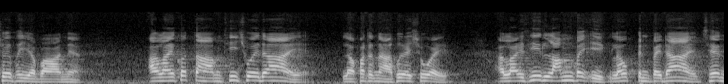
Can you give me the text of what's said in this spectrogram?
ช่วยพยาบาลเนี่ยอะไรก็ตามที่ช่วยได้เราพัฒนาเพื่อช่วย อะไรที่ล้ำไปอีกแล้วเป็นไปได้ เช่น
